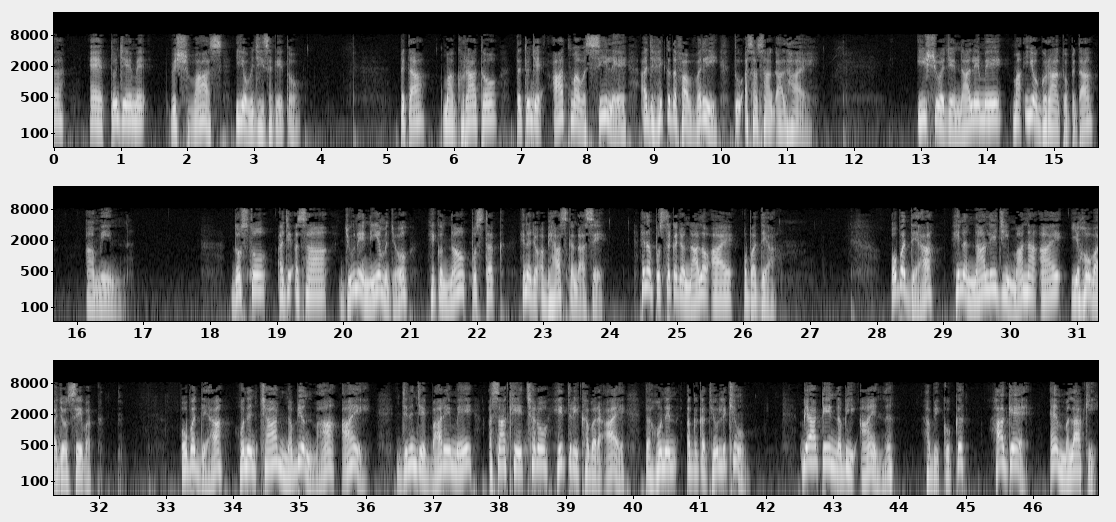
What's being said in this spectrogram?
ऐं तुंहिंजे में विश्वास इहो विझी सघे थो पिता, माँ घुरां थो त तुंहिंजे आत्मा वसीले अॼु हिकु दफ़ा वरी तूं असां सां ॻाल्हाए। ईश्वर जे नाले में माँ इहो घुरां थो पिता। आमीन। दोस्तो, अॼु असां झूने नियम जो हिकु नओं पुस्तक हिन जो अभ्यास कंदासीं। हिन पुस्तक जो नालो आहे उबद्या उबद्या हिन नाले जी माना आहे यहोवा जो सेवक। उबद्या हुननि चार नबियुनि माँ आहे, जिन्हनि जे बारे में असां खे छड़ो हेतिरी ख़बर आहे त हुननि अॻकथियूं लिखियूं। ॿिया टे नबी आहिनि, हबीकुक, हागे ऐं मलाकी।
